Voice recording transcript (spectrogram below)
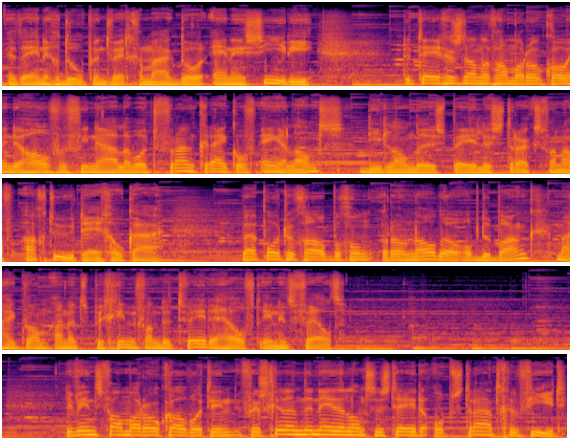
Het enige doelpunt werd gemaakt door Enes Siri. De tegenstander van Marokko in de halve finale wordt Frankrijk of Engeland. Die landen spelen straks vanaf 8 uur tegen elkaar. Bij Portugal begon Ronaldo op de bank, maar hij kwam aan het begin van de tweede helft in het veld. De winst van Marokko wordt in verschillende Nederlandse steden op straat gevierd.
